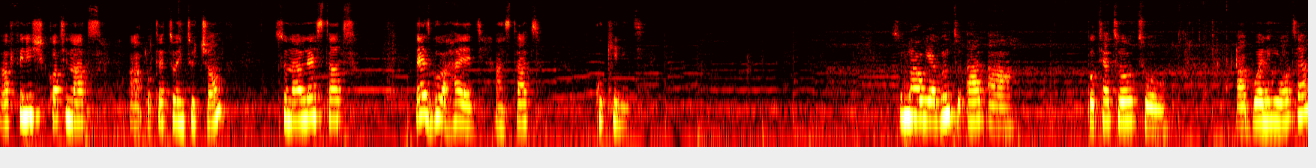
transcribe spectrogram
I've finished cutting out our potato into chunk. So now let's start let's go ahead and start cooking it. So now we are going to add our potato to our boiling water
